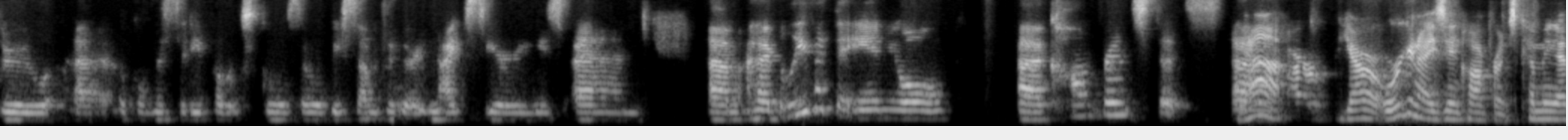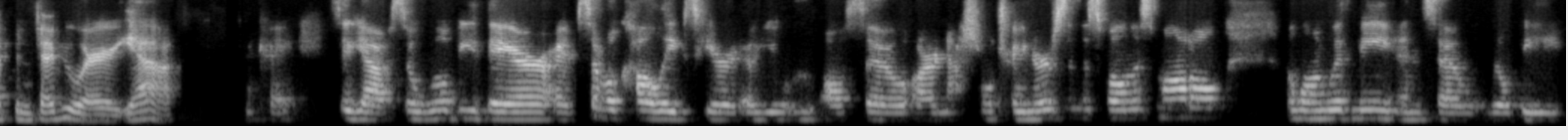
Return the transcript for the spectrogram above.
through uh, Oklahoma City Public Schools. There will be some through their Ignite series, and um, and I believe at the annual uh, conference that's uh, yeah our, yeah our organizing conference coming up in February. Yeah. Okay, so yeah, so we'll be there. I have several colleagues here at OU who also are national trainers in this wellness model along with me. And so we'll be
